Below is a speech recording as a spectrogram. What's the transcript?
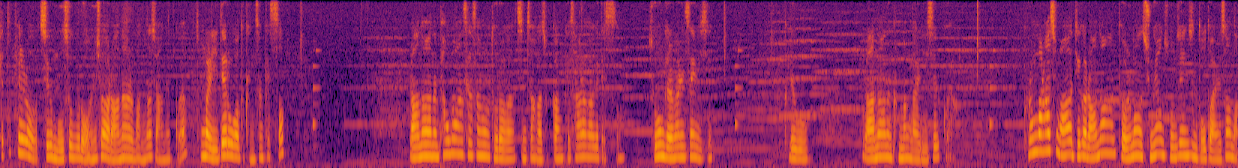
캐터필러 지금 모습으로 언쇼와 라나를 만나지 않을 거야? 정말 이대로 가도 괜찮겠어? 라나와는 평범한 세상으로 돌아가 진짜 가족과 함께 살아가게 됐어. 좋은 결말인 셈이지. 그리고 라나와는 금방 날 잊을 거야. 그런 말 하지 마. 네가 라나한테 얼마나 중요한 존재인지 너도 알잖아.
